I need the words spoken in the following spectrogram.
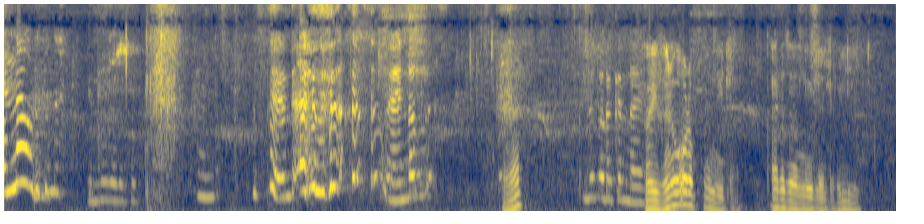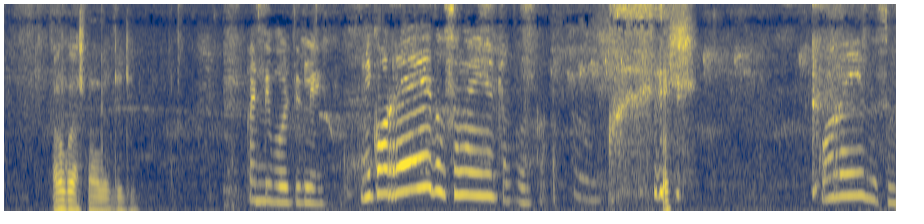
എന്നാ കൊടുക്കുന്നത് ഇവന് കുഴപ്പമൊന്നുമില്ല. കരുതൊന്നുമില്ലല്ലോ ഇല്ലേ? നമുക്ക് ഭക്ഷണം ഇല്ലേ? വണ്ടി പോയിട്ടില്ലേ? ഇനി കൊറേ ദിവസം കഴിഞ്ഞിട്ട് കൊടുക്കാം. കൊറേ ദിവസം.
